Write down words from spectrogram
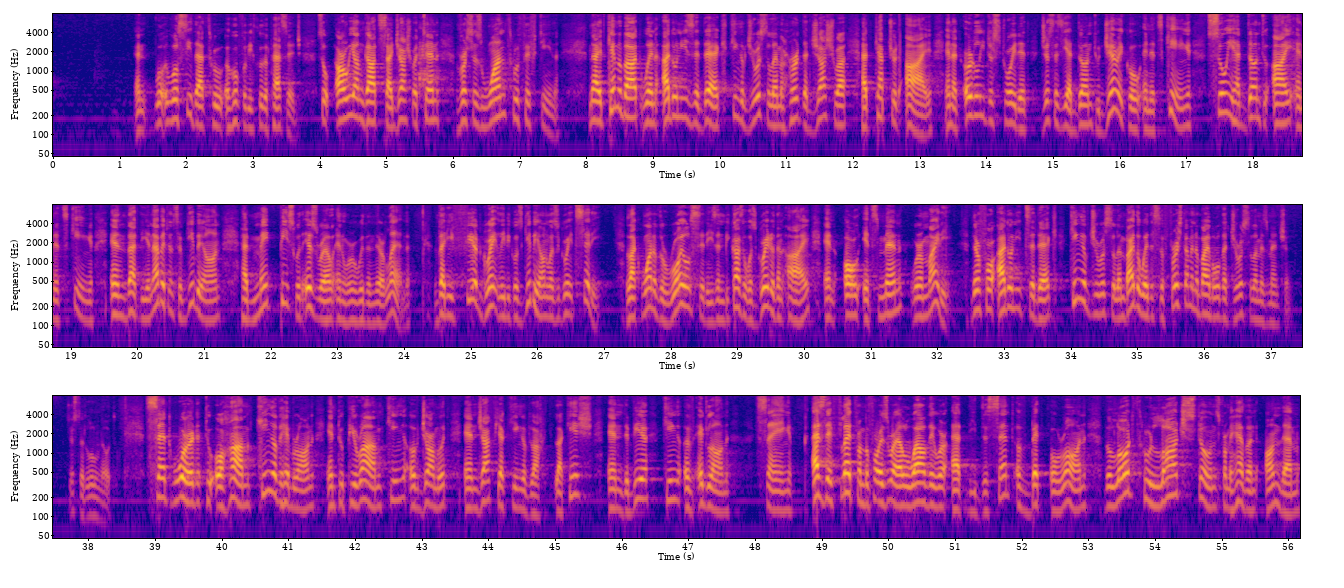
And we'll, we'll see that through, uh, hopefully, through the passage. So, are we on God's side? Joshua 10, verses 1 through 15. Now, it came about when Adonizedek, king of Jerusalem, heard that Joshua had captured Ai and had utterly destroyed it, just as he had done to Jericho and its king, so he had done to Ai and its king, and that the inhabitants of Gibeon had made peace with Israel and were within their land. That he feared greatly because Gibeon was a great city like one of the royal cities, and because it was greater than Ai, and all its men were mighty. Therefore, Adonizedek, king of Jerusalem, by the way, this is the first time in the Bible that Jerusalem is mentioned. Just a little note. Sent word to Oham, king of Hebron, and to Piram, king of Jarmuth, and Japhia, king of Lachish, and Debir, king of Eglon, saying, As they fled from before Israel while they were at the descent of Bet Oron, the Lord threw large stones from heaven on them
